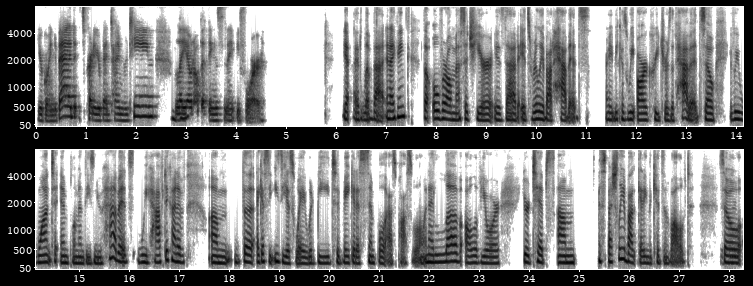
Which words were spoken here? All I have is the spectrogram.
you're going to bed, it's part of your bedtime routine, mm-hmm. lay out all the things the night before. Yeah, I love that. And I think the overall message here is that it's really about habits, right? Because we are creatures of habit. So if we want to implement these new habits, we have to kind of um the i guess the easiest way would be to make it as simple as possible and i love all of your your tips um especially about getting the kids involved so mm-hmm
